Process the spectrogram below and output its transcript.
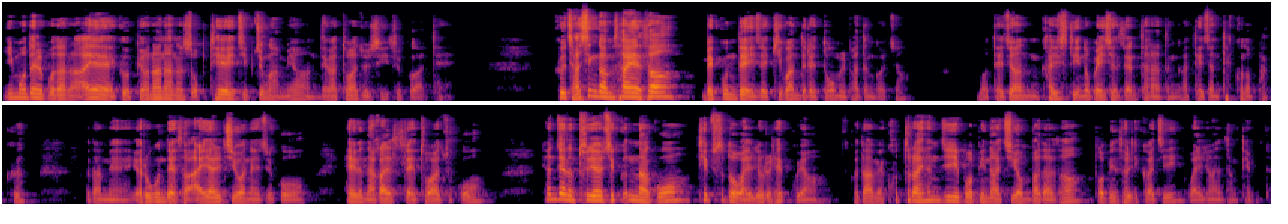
이 모델보다는 아예 그 변환하는 소프트웨어에 집중하면 내가 도와줄 수 있을 것 같아. 그 자신감 사에서 몇 군데 이제 기관들의 도움을 받은 거죠. 뭐 대전 카이스트 이노베이션 센터라든가 대전 테크노파크, 그 다음에 여러 군데에서 IR 지원해주고 해외 나갈 때 도와주고 현재는 투자 유치 끝나고 팁스도 완료를 했고요. 그 다음에 코트라 현지 법인화 지원받아서 법인 설립까지 완료한 상태입니다.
